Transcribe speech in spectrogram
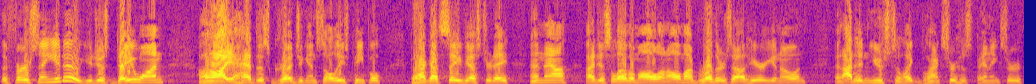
The first thing you do, you just day one, oh, I had this grudge against all these people, but I got saved yesterday, and now I just love them all and all my brothers out here, you know, and, and I didn't used to like blacks or Hispanics or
